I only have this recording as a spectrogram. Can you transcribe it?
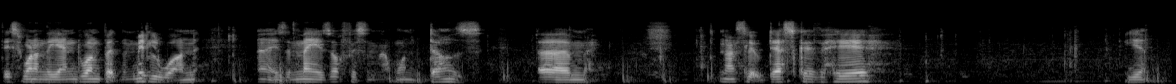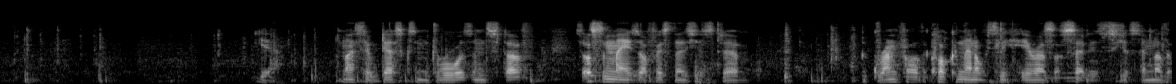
This one and the end one, but the middle one uh, is the mayor's office, and that one does. Um, nice little desk over here. Yeah. Yeah. Nice little desk, some drawers and stuff. So that's the mayor's office. There's just um, a grandfather clock, and then obviously here, as I said, is just another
